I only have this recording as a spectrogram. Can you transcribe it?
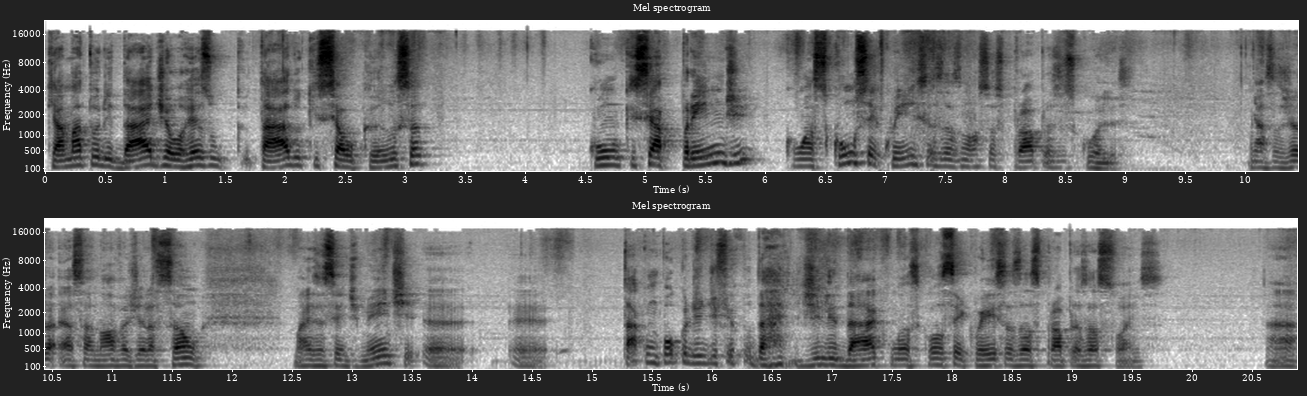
que a maturidade é o resultado que se alcança com o que se aprende com as consequências das nossas próprias escolhas. Essa, essa nova geração, mais recentemente, está é, é, com um pouco de dificuldade de lidar com as consequências das próprias ações. Ah,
